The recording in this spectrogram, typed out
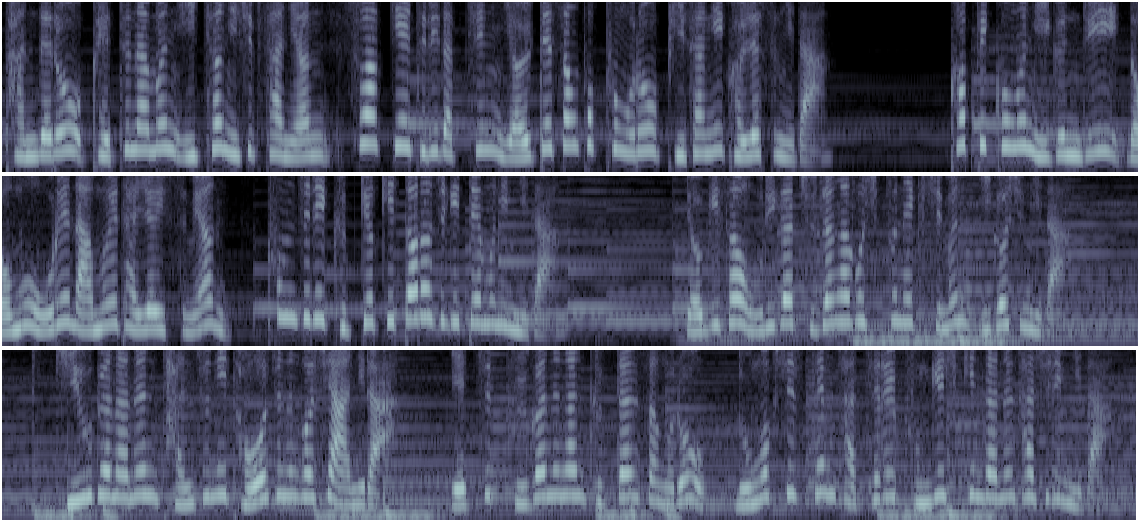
반대로 베트남은 2024년 수학기에 들이닥친 열대성 폭풍으로 비상이 걸렸습니다. 커피콩은 익은 뒤 너무 오래 나무에 달려 있으면 품질이 급격히 떨어지기 때문입니다. 여기서 우리가 주장하고 싶은 핵심은 이것입니다. 기후변화는 단순히 더워지는 것이 아니라 예측 불가능한 극단성으로 농업 시스템 자체를 붕괴시킨다는 사실입니다.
